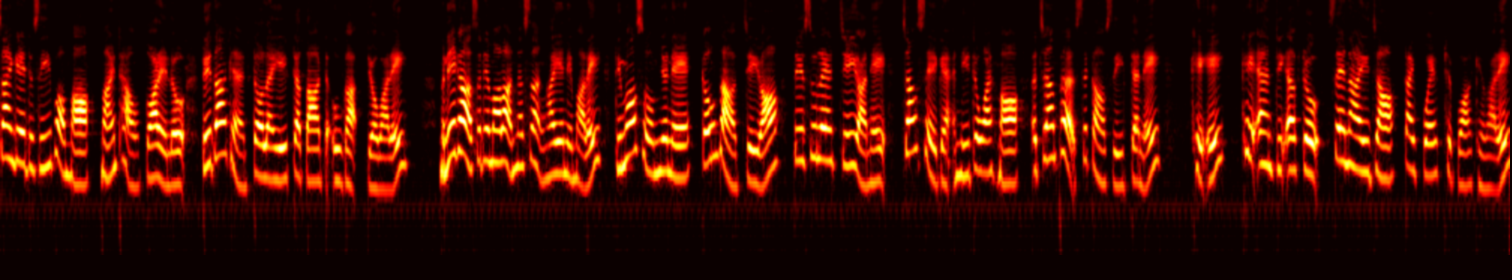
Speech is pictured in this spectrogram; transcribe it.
ဆိုင်ကယ်တစ်စီးပေါ်မှာမိုင်းထောင်သွားတယ်လို့ဒေသခံတော်လန်ရေးတပ်သားတအုပ်ကပြောပါတယ်။မ နေ့ကစက်တင်ဘာလ25ရက်နေ့မှာလေဒီမော့ဆိုမြို့နယ်ကုန်းတာကျေးရွာတေဆူလဲကျေးရွာနဲ့ကျောင်းဆယ်ကန်အနီးတစ်ဝိုက်မှာအကြမ်းဖက်စစ်ကောင်စီတပ်နဲ့ KA KNDF တို့10နာရီကြာတိုက်ပွဲဖြစ်ပွားခဲ့ပါတယ်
